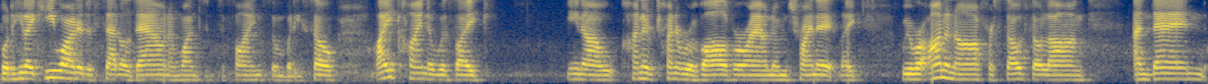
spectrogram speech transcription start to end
But he like he wanted to settle down and wanted to find somebody, so I kind of was like, you know, kind of trying to revolve around him, trying to like, we were on and off for so so long, and then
